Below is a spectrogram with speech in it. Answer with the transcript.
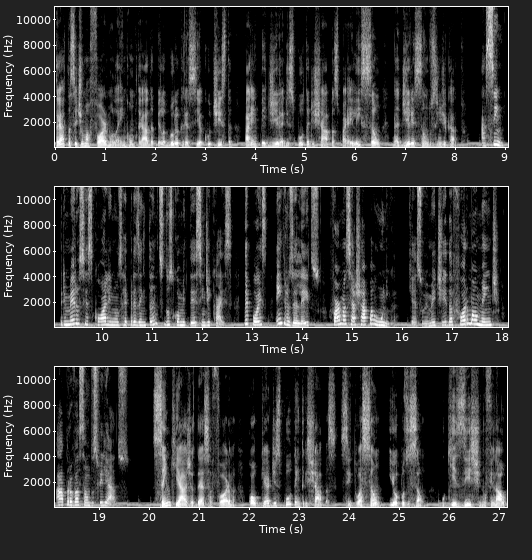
Trata-se de uma fórmula encontrada pela burocracia cultista para impedir a disputa de chapas para a eleição da direção do sindicato. Assim, primeiro se escolhem os representantes dos comitês sindicais. Depois, entre os eleitos, forma-se a chapa única, que é submetida formalmente à aprovação dos filiados. Sem que haja dessa forma qualquer disputa entre chapas, situação e oposição. O que existe no final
